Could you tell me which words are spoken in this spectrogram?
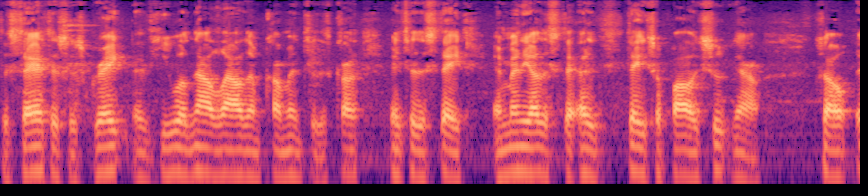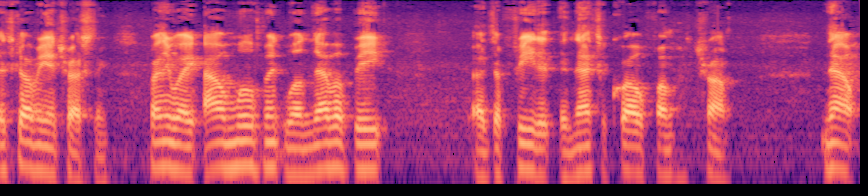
DeSantis is great, and he will not allow them come into this into the state. And many other sta- uh, states are following suit now. So it's going to be interesting. But anyway, our movement will never be uh, defeated, and that's a quote from Trump. Now,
